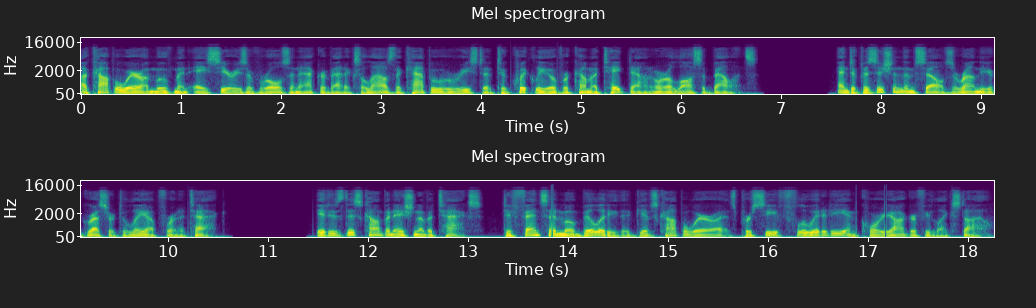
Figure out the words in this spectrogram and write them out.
A capoeira movement, a series of rolls and acrobatics, allows the capoeirista to quickly overcome a takedown or a loss of balance. And to position themselves around the aggressor to lay up for an attack. It is this combination of attacks, defense, and mobility that gives capoeira its perceived fluidity and choreography like style.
